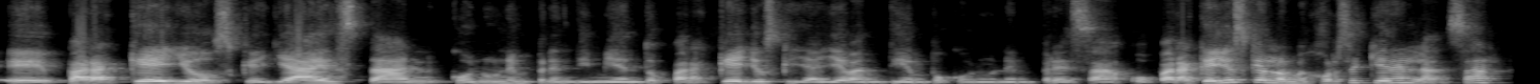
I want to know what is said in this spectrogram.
eh, para aquellos que ya están con un emprendimiento, para aquellos que ya llevan tiempo con una empresa o para aquellos que a lo mejor se quieren lanzar?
